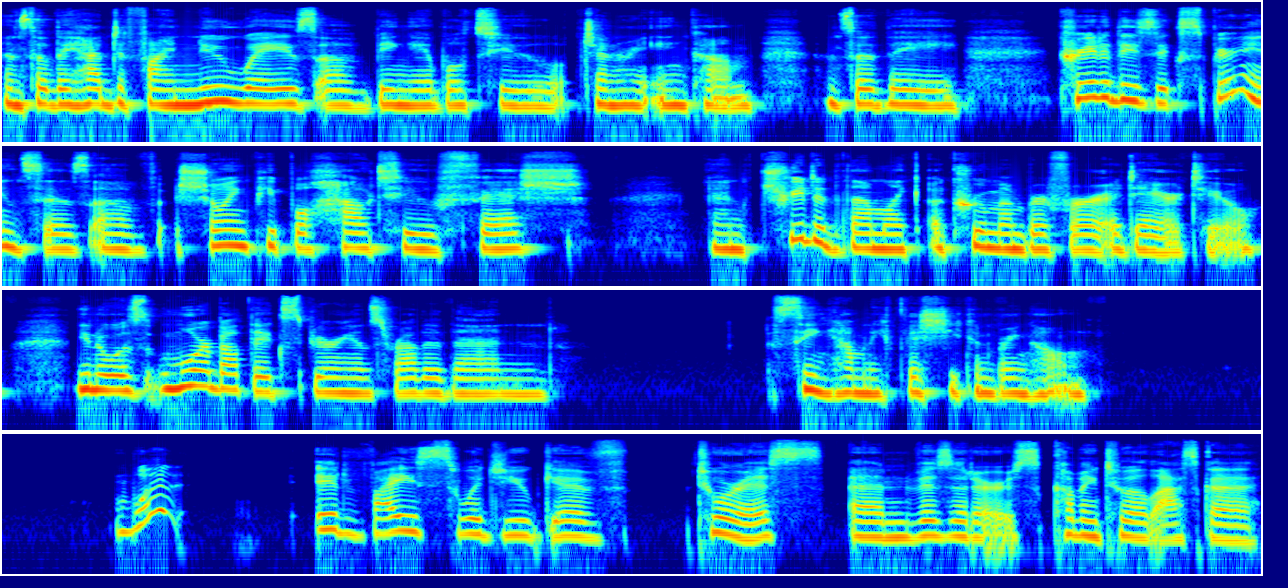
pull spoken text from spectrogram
And so they had to find new ways of being able to generate income. And so they created these experiences of showing people how to fish and treated them like a crew member for a day or two. You know, it was more about the experience rather than seeing how many fish you can bring home. What advice would you give tourists and visitors coming to Alaska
